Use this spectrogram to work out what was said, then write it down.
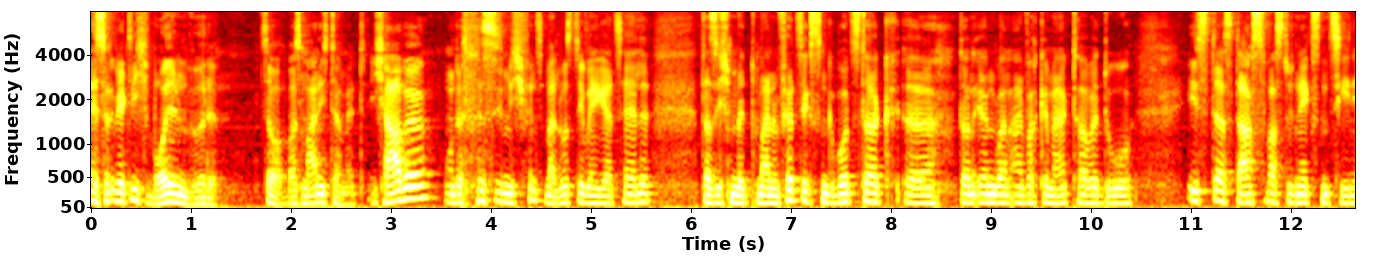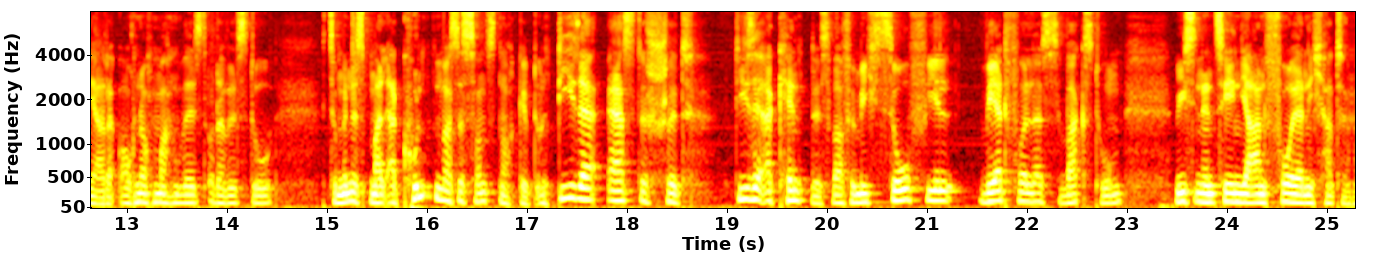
es wirklich wollen würde. So, was meine ich damit? Ich habe, und das ist, ich finde es mal lustig, wenn ich erzähle, dass ich mit meinem 40. Geburtstag äh, dann irgendwann einfach gemerkt habe, du, ist das das, was du die nächsten zehn Jahre auch noch machen willst oder willst du zumindest mal erkunden, was es sonst noch gibt? Und dieser erste Schritt, diese Erkenntnis war für mich so viel wertvolles Wachstum, wie ich es in den zehn Jahren vorher nicht hatte.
